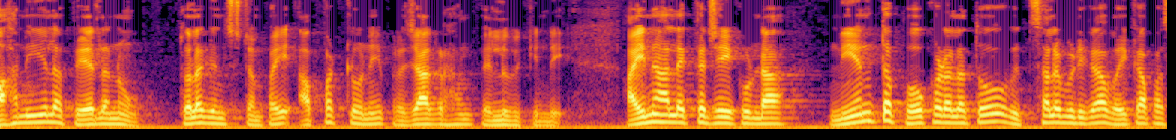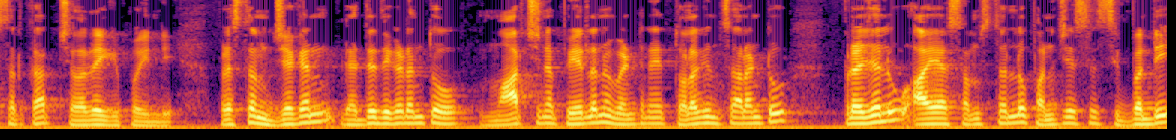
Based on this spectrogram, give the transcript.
మహనీయుల పేర్లను తొలగించడంపై అప్పట్లోనే ప్రజాగ్రహం పెల్లువికింది అయినా లెక్క చేయకుండా నియంత పోకడలతో విత్సలవిడిగా వైకాపా సర్కార్ చెలరేగిపోయింది. ప్రస్తుతం జగన్ గద్దె దిగడంతో మార్చిన పేర్లను వెంటనే తొలగించాలంటూ ప్రజలు ఆయా సంస్థల్లో పనిచేసే సిబ్బంది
